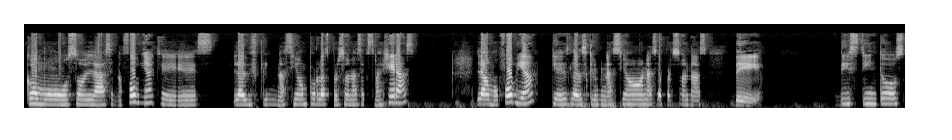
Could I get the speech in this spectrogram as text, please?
como son la xenofobia, que es la discriminación por las personas extranjeras, la homofobia, que es la discriminación hacia personas de distintos,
